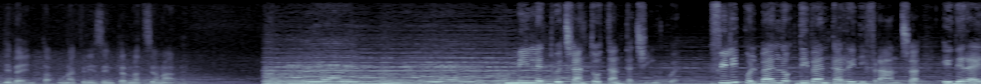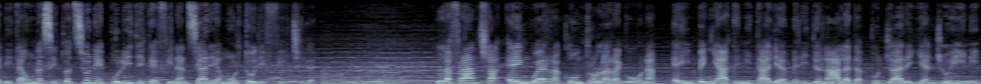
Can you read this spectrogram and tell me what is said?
diventa una crisi internazionale. 1285 Filippo il Bello diventa re di Francia ed eredita una situazione politica e finanziaria molto difficile. La Francia è in guerra contro l'Aragona, è impegnata in Italia meridionale ad appoggiare gli Angioini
